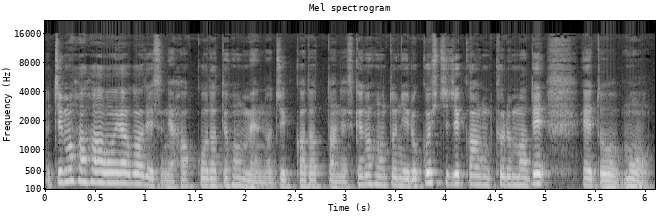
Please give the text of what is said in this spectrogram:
うちも母親がですね八甲館方面の実家だったんですけど本当に67時間車で、えーと、も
